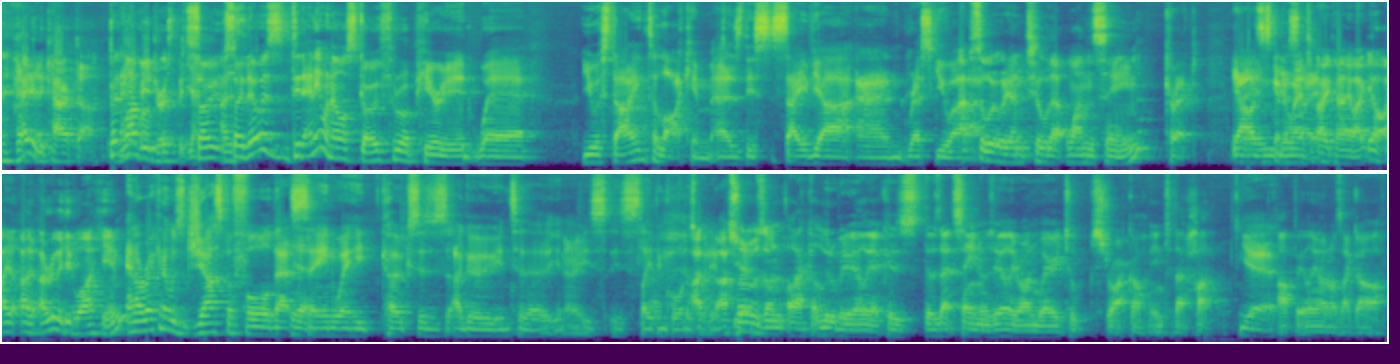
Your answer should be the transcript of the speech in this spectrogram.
hated the character, but love. Idris. But yeah, so just- so there was. Did anyone else go through a period where you were starting to like him as this savior and rescuer? absolutely until that one scene. correct. Yeah, I was just going to you say. went, okay, like yeah, I, I I really did like him. And I reckon it was just before that Yeah. scene where he coaxes Agu into the you know his, his sleeping quarters with him. I, I saw Yeah. it was on like a little bit earlier because there was that scene. It was earlier on where he took Striker into that hut yeah, up early on. I was like, oh,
